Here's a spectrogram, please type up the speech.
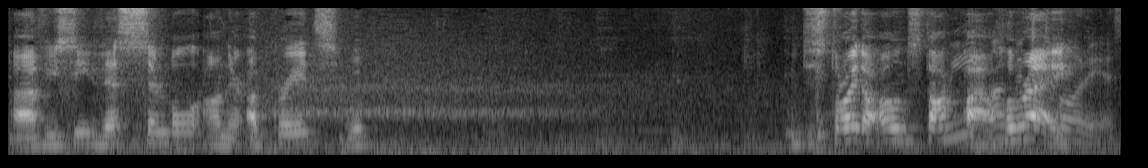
Uh, if you see this symbol on their upgrades, whoop. We destroyed our own We stockpile. are Hooray! victorious.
